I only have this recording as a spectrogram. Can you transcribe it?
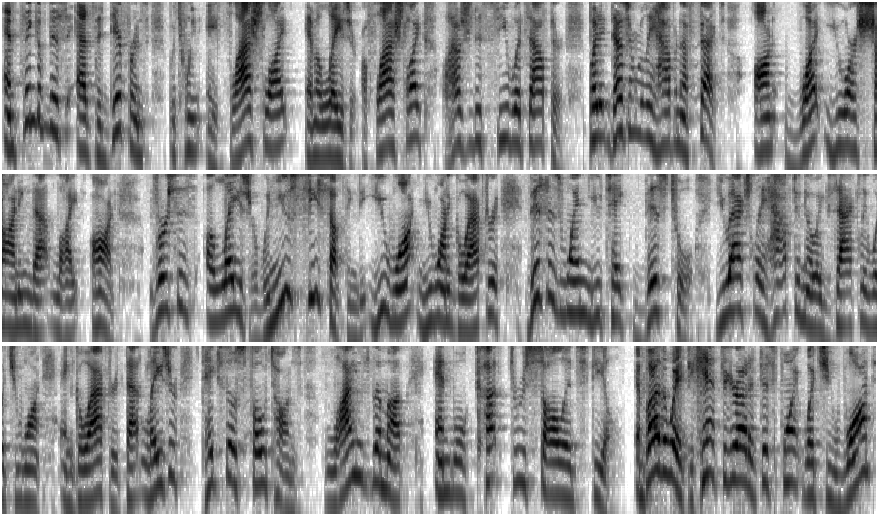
And think of this as the difference between a flashlight and a laser. A flashlight allows you to see what's out there, but it doesn't really have an effect on what you are shining that light on versus a laser. When you see something that you want and you want to go after it, this is when you take this tool. You actually have to know exactly what you want and go after it. That laser takes those photons, lines them up, and will cut through solid steel. And by the way, if you can't figure out at this point what you want,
